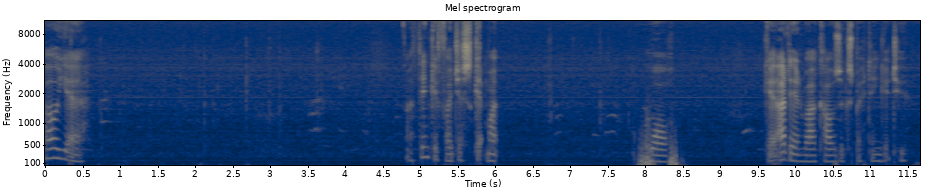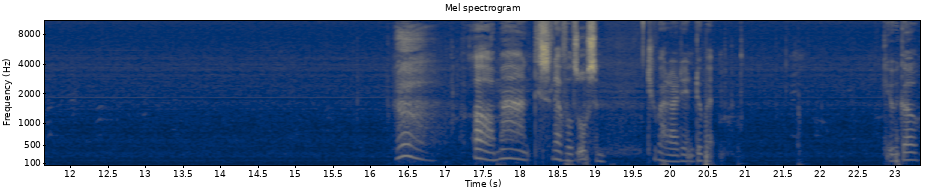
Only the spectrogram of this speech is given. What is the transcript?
Oh yeah. I think if I just get my... Whoa. Okay, that didn't work. I was expecting it to. oh man, this level's awesome. Too bad I didn't do it. Here we go.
